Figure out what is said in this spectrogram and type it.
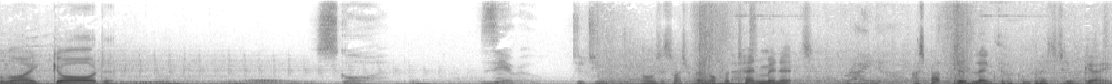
Oh my god. Score zero to two. How was this match going on for 10 minutes? Reinhardt, That's about the length of a competitive game.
